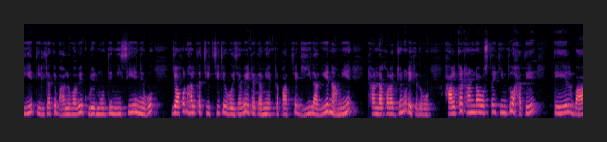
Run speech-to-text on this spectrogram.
দিয়ে তিলটাকে ভালোভাবে গুড়ের মধ্যে মিশিয়ে নেব। যখন হালকা চিটচিটে হয়ে যাবে, এটাকে আমি একটা পাত্রে ঘি লাগিয়ে নামিয়ে ঠান্ডা করার জন্য রেখে দেবো। হালকা ঠান্ডা অবস্থায় কিন্তু হাতে তেল বা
